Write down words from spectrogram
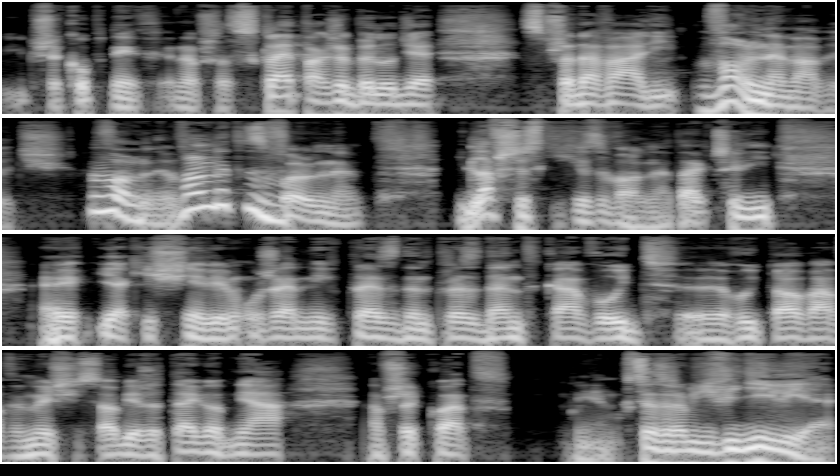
i przekupnych na przykład w sklepach, żeby ludzie sprzedawali. Wolne ma być. Wolne. Wolne to jest wolne. I dla wszystkich jest wolne, tak? Czyli e, jakiś, nie wiem, urzędnik, prezydent, prezydentka, wójt, e, wójtowa wymyśli sobie, że tego dnia na przykład wiem, chce zrobić wigilię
